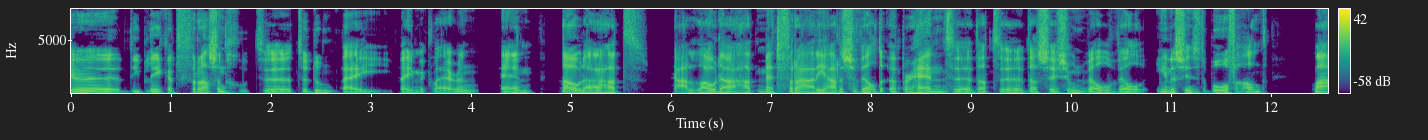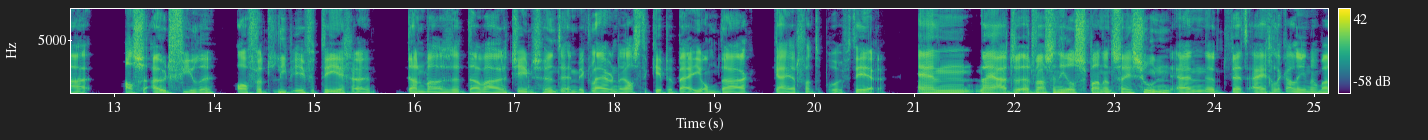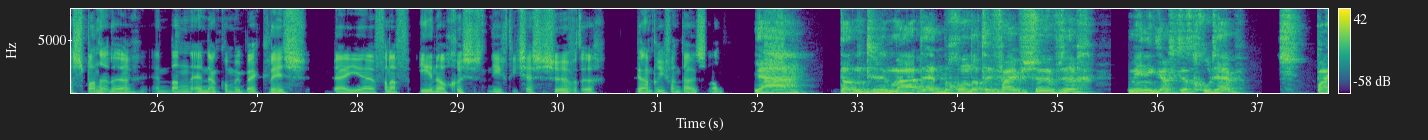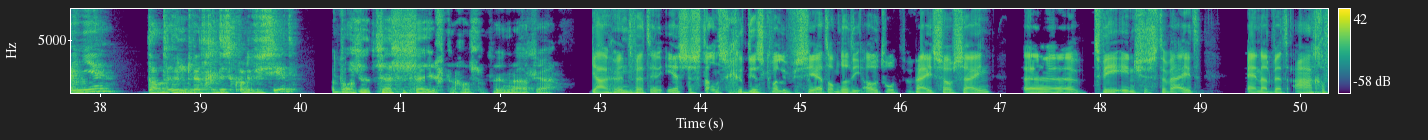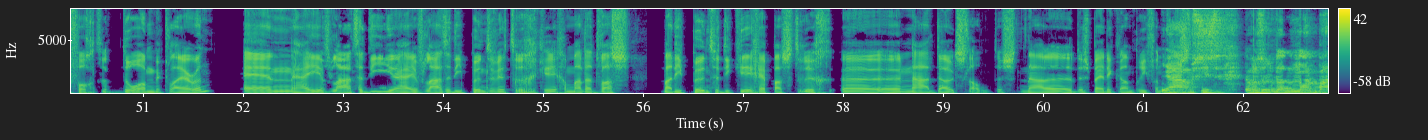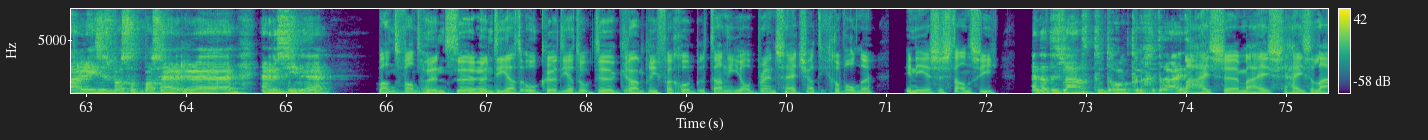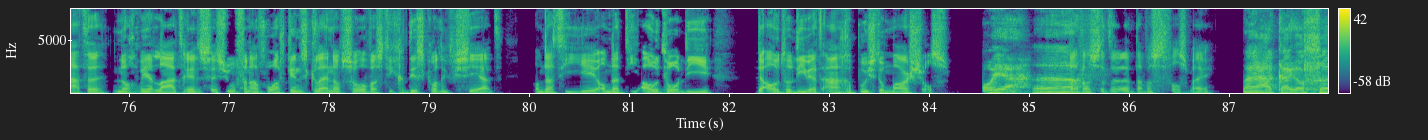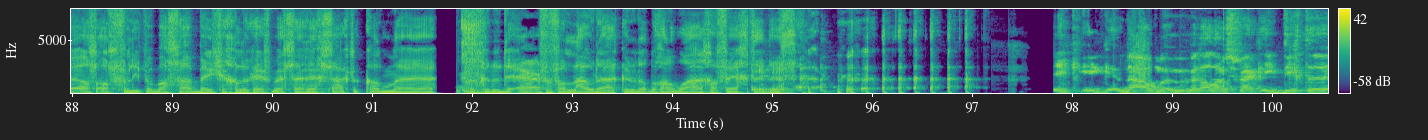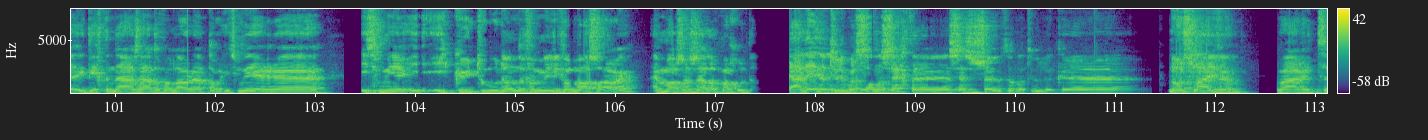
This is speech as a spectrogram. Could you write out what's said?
die bleek het verrassend goed te doen bij, bij McLaren. En Lauda had ja, Lauda had met Ferrari hadden ze wel de upper hand uh, dat, uh, dat seizoen. Wel, wel enigszins de bovenhand. Maar als ze uitvielen, of het liep even tegen, dan was het, daar waren James Hunt en McLaren er als de kippen bij om daar keihard van te profiteren. En nou ja, het, het, was een heel spannend seizoen. En het werd eigenlijk alleen nog maar spannender. En dan, en dan kom ik bij Chris. Bij, uh, vanaf 1 augustus 1976, Grand Prix van Duitsland. Ja, dat natuurlijk, maar het begon dat in 75, meen ik als ik dat goed heb, Spanje, dat Hunt werd gedisqualificeerd. Het was in 76, was het inderdaad, ja. Ja, Hunt werd in eerste instantie gedisqualificeerd omdat die auto te wijd zou zijn. eh, twee inches te wijd. En dat werd aangevochten door McLaren. En hij heeft, later die, hij heeft later die punten weer teruggekregen. Maar dat was. Maar die punten die kreeg hij pas terug eh, eh, na Duitsland. Dus, na, eh, dus bij de Grand Prix van Ja, Oost- precies. Dat was ook dat, na een paar races was dat pas her, eh, herzien, hè? Want, want Hunt, eh, Hunt die had, ook, eh, die had ook de Grand Prix van Groot-Brittannië op Brands Hatch had hij gewonnen. In eerste instantie. En dat is later toen er ook teruggedraaid. Maar hij is, eh, maar hij is, hij is later, nog weer later in het seizoen, vanaf Watkins Glen of zo, was hij gedisqualificeerd. Omdat, hij, omdat die auto, die, de auto die werd aangepusht door marshals. Oh ja. Dat, was het, dat was het volgens mij. Nou ja, kijk, als, als, als Felipe Massa een beetje geluk heeft met zijn rechtszaak, dan, kan, eh, dan kunnen de erven van Lauda kunnen dat nog allemaal aan gaan vechten. Dus. Ik, ik, nou, met, alle respect, ik dicht, de, ik dicht de nazaten van Lauda toch iets meer, eh, iets meer IQ toe dan de familie van Massa, hoor. En Massa zelf, maar goed. Ja, nee, natuurlijk wat Sander zegt, eh 76 natuurlijk. eh Noordslijven, waar het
